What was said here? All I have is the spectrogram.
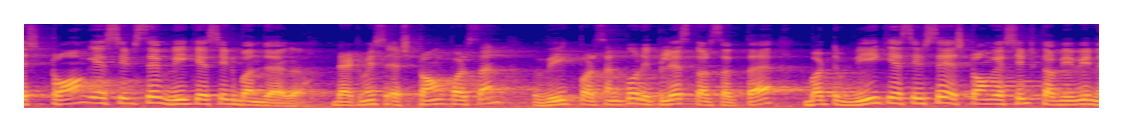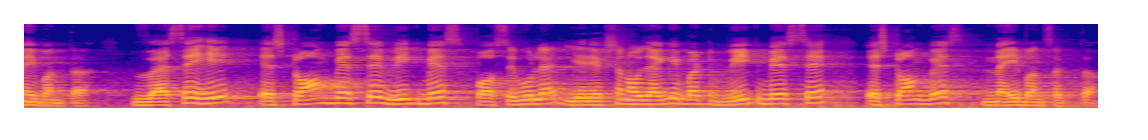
स्ट्रॉन्ग एसिड से वीक एसिड बन जाएगा। That means strong person weak person को रिप्लेस कर सकता है बट वीक एसिड से स्ट्रॉन्ग एसिड कभी भी नहीं बनता। वैसे ही स्ट्रॉन्ग बेस से वीक बेस पॉसिबल है, ये रिएक्शन हो जाएगी बट वीक बेस से स्ट्रॉन्ग बेस नहीं बन सकता।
